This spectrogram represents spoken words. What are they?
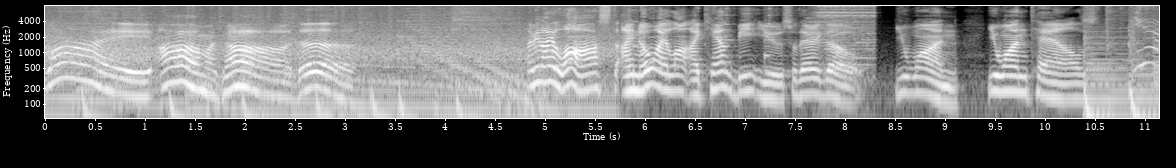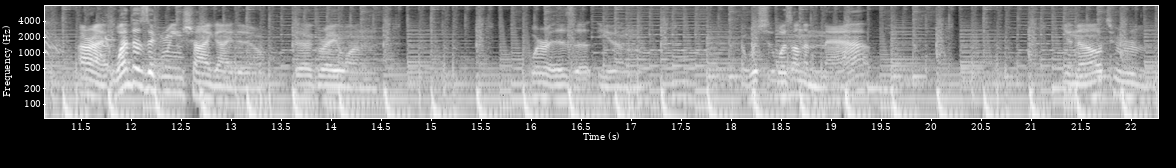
Why? Oh my god. Ugh. I mean, I lost. I know I lost. I can't beat you, so there you go. You won. You won, Tails. Yeah. Alright, what does the green shy guy do? The gray one. Where is it, even? I wish it was on the map. You know, to...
